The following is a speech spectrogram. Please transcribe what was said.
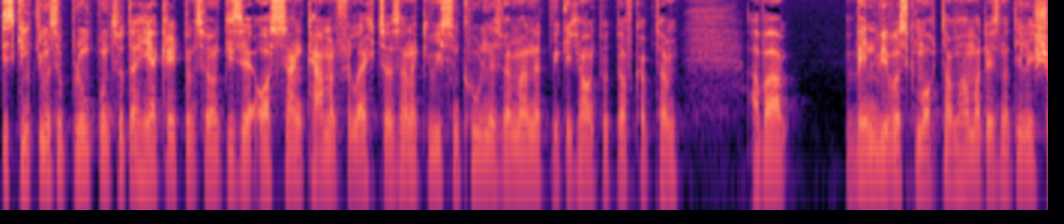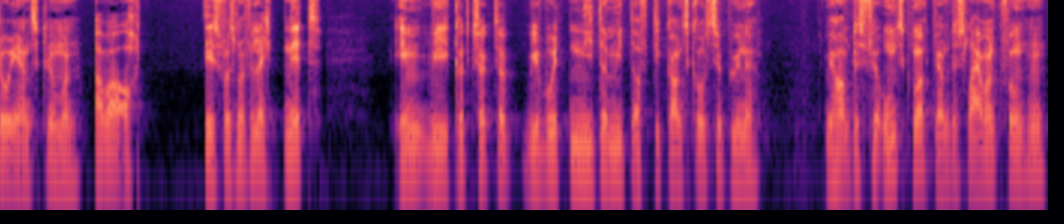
das klingt immer so plump und so dahergeredet und so. Und diese Aussagen kamen vielleicht so einer gewissen Coolness, weil wir nicht wirklich eine Antwort drauf gehabt haben. Aber wenn wir was gemacht haben, haben wir das natürlich schon ernst genommen. Aber auch das, was wir vielleicht nicht, eben wie ich gerade gesagt habe, wir wollten nie damit auf die ganz große Bühne. Wir haben das für uns gemacht, wir haben das Leihwand gefunden.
